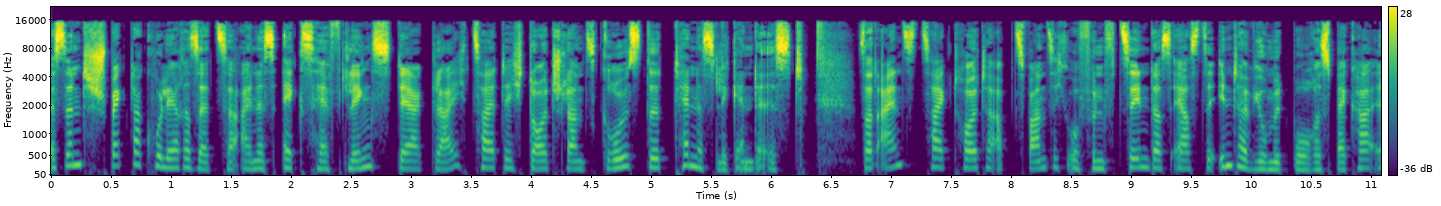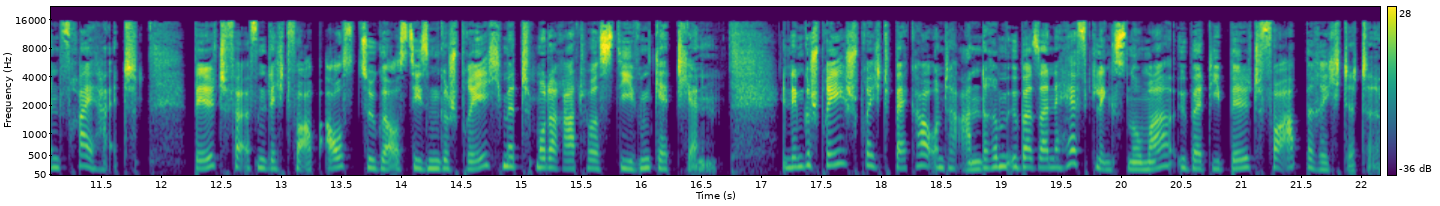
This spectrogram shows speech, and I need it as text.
Es sind spektakuläre Sätze eines Ex-Häftlings, der gleichzeitig Deutschlands größte Tennislegende ist. Sat1 zeigt heute ab 20.15 Uhr das erste Interview mit Boris Becker in Freiheit. Bild veröffentlicht vorab Auszüge aus diesem Gespräch mit Moderator Steven Gettjen. In dem Gespräch spricht Becker unter anderem über seine Häftlingsnummer, über die Bild vorab berichtete.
